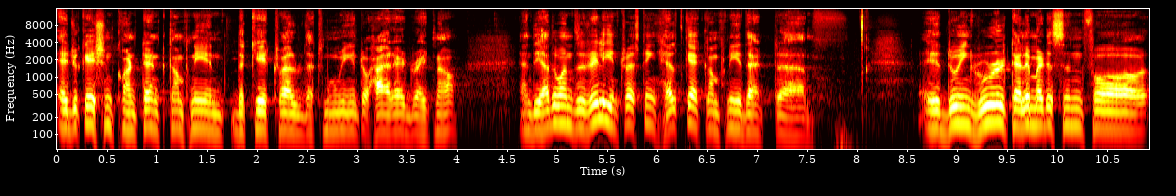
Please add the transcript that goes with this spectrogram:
education content company in the K-12 that's moving into higher ed right now. And the other one's a really interesting healthcare company that uh, is doing rural telemedicine for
